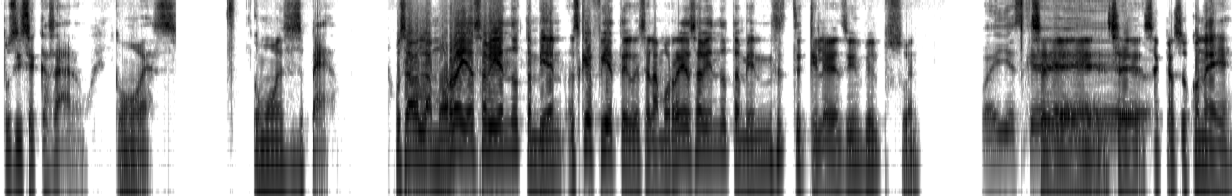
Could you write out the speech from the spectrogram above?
pues sí se casaron, güey. ¿Cómo ves? ¿Cómo ves ese pedo? O sea, la morra ya sabiendo también, es que fíjate, güey, o sea, la morra ya sabiendo también este, que le ven sido infiel, pues bueno, Güey, es que. se, se, se casó con ella,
